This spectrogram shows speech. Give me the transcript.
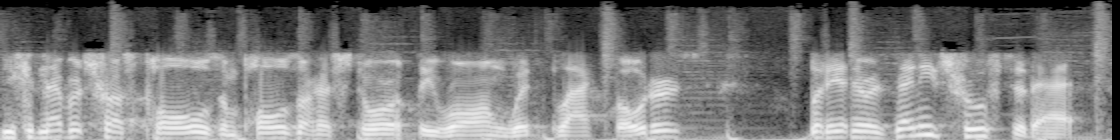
you can never trust polls, and polls are historically wrong with black voters. But if there is any truth to that,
